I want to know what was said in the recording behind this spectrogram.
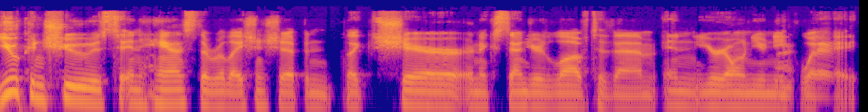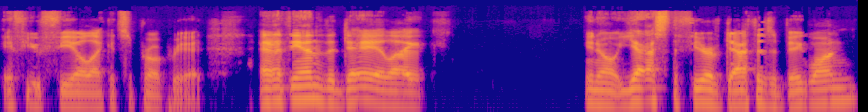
you can choose to enhance the relationship and like share and extend your love to them in your own unique way if you feel like it's appropriate and at the end of the day like you know yes the fear of death is a big one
